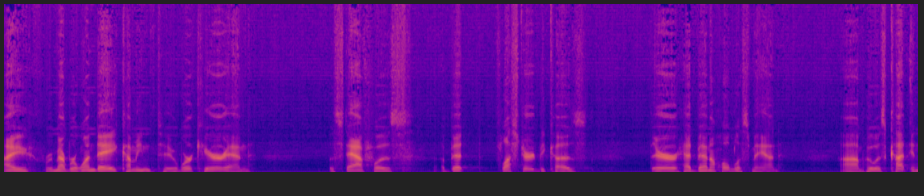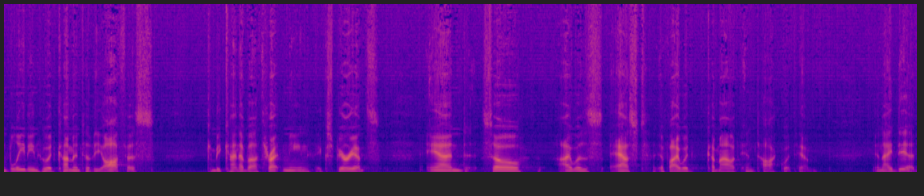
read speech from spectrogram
I remember one day coming to work here and the staff was a bit flustered because there had been a homeless man um, who was cut and bleeding who had come into the office. It can be kind of a threatening experience. And so I was asked if I would come out and talk with him. And I did.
